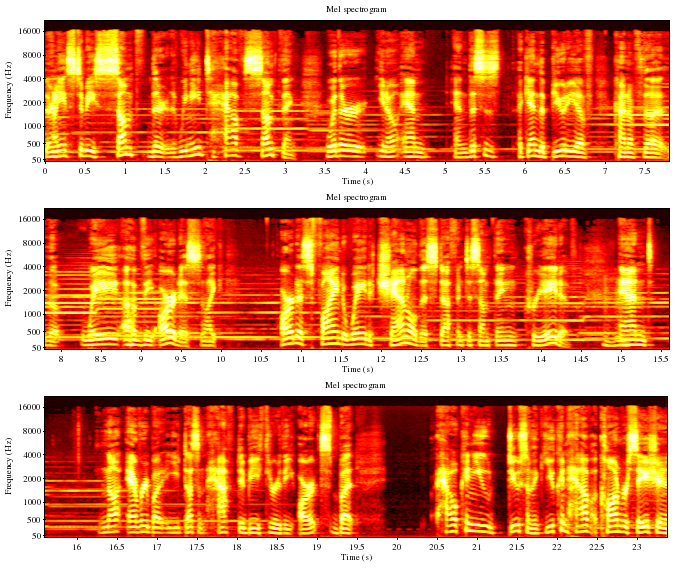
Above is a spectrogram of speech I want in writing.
There I- needs to be some, there, we need to have something, whether, you know, and, and this is again the beauty of kind of the, the way of the artist. Like, artists find a way to channel this stuff into something creative. Mhm. and not everybody doesn't have to be through the arts but how can you do something? You can have a conversation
